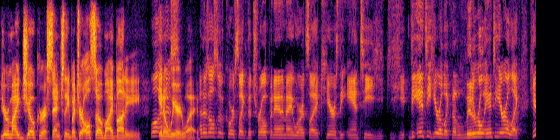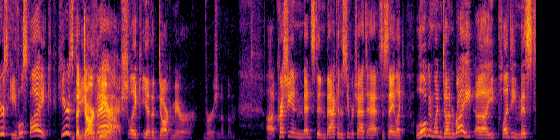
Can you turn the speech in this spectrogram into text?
you're my joker essentially but you're also my buddy Well, in a weird way And there's also, of course, like the trope in anime where it's like, here's the anti, he, the anti-hero, like the literal anti-hero, like here's evil Spike, here's The Dark Mirror. Vash. like yeah, the Dark Mirror version of them. Uh, Crescian Medston back in the super chat to, to say like Logan, when done right, uh, he plenty missed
